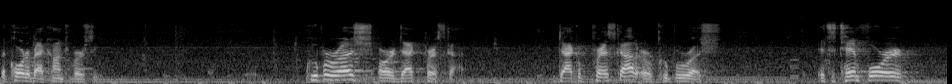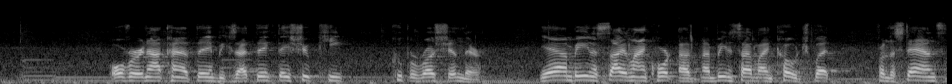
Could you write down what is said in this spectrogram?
the quarterback controversy. Cooper Rush or Dak Prescott? Dak Prescott or Cooper Rush? It's a 10-4 over and out kind of thing because I think they should keep Cooper Rush in there. Yeah, I'm being a sideline court. Uh, I'm being a sideline coach, but from the stands.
